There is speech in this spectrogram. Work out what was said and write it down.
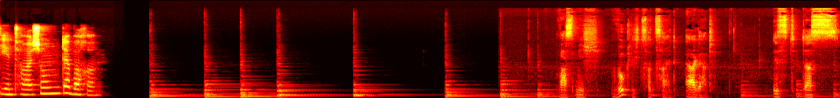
Die Enttäuschung der Woche. Was mich wirklich zurzeit ärgert, ist, dass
